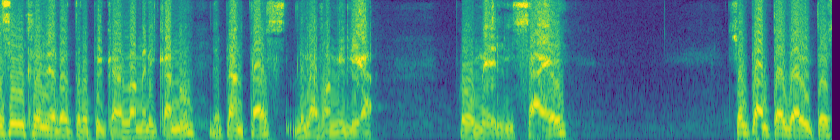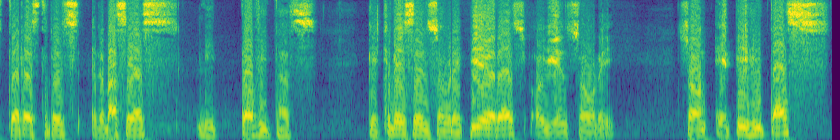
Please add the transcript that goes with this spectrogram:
Es un género tropical americano de plantas de la familia Bromeliaceae. Son plantas de hábitos terrestres, herbáceas, litófitas, que crecen sobre piedras o bien sobre. Son epífitas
